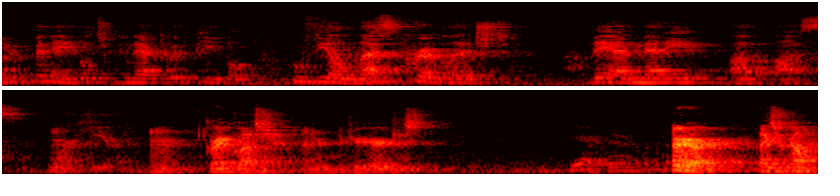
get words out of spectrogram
you've been able to connect with people who feel less privileged than many of us who are here. Mm, great question. And if you're here, just. There you are. Thanks for coming.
